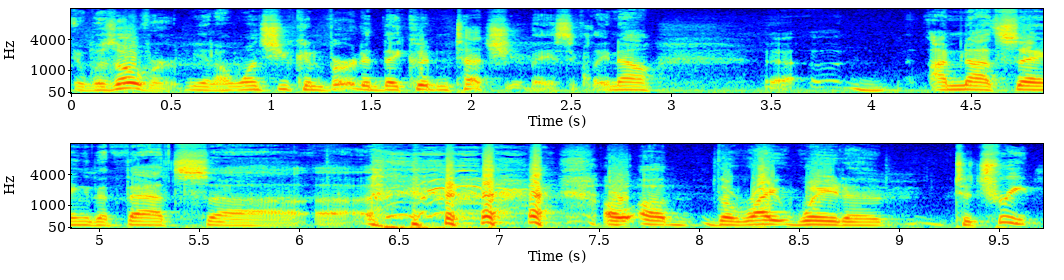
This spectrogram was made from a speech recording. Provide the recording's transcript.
it was over. You know, once you converted, they couldn't touch you basically. Now, uh, I'm not saying that that's uh, uh, uh, uh, the right way to to treat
